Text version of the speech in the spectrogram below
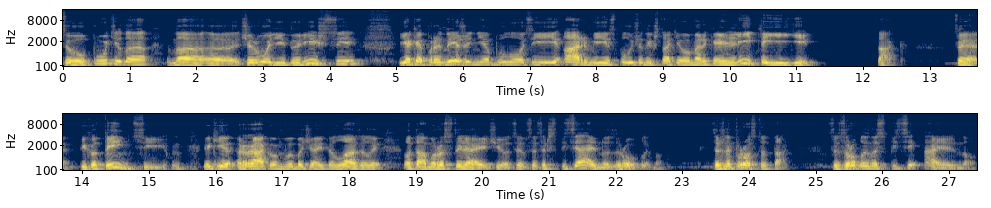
цього Путіна на е, червоній доріжці, яке приниження було цієї армії Сполучених Штатів Америки, еліти її. Так. Це піхотинці, які раком, вибачайте, лазили отам, розстеляючи оце все. Це ж спеціально зроблено. Це ж не просто так. Це зроблено спеціально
